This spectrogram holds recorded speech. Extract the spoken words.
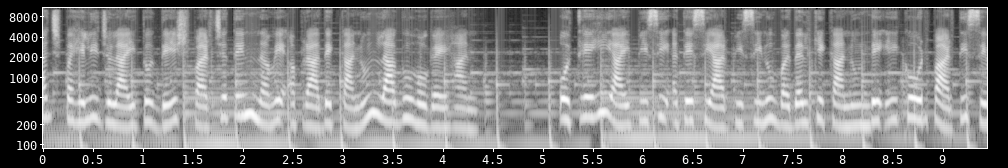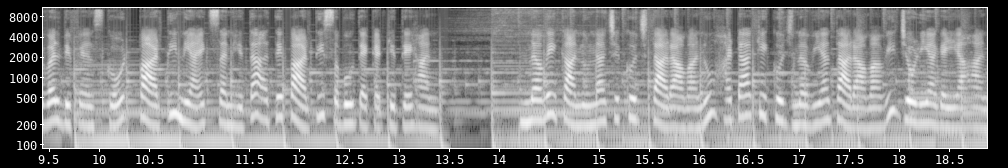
ਅੱਜ ਪਹਿਲੀ ਜੁਲਾਈ ਤੋਂ ਦੇਸ਼ ਭਰ 'ਚ ਤਿੰਨ ਨਵੇਂ ਅਪਰਾਧਿਕ ਕਾਨੂੰਨ ਲਾਗੂ ਹੋ ਗਏ ਹਨ। ਉੱਥੇ ਹੀ ਆਈਪੀਸੀ ਅਤੇ ਸੀਆਰਪੀਸੀ ਨੂੰ ਬਦਲ ਕੇ ਕਾਨੂੰਨ ਦੇ ਇਹ ਕੋਡ ਭਾਰਤੀ ਸਿਵਲ ਡਿਫੈਂਸ ਕੋਡ, ਭਾਰਤੀ ਨਿਆਇਕ ਸੰਹਿਤਾ ਅਤੇ ਭਾਰਤੀ ਸਬੂਤ ਐਕਟ ਕੀਤੇ ਹਨ। ਨਵੇਂ ਕਾਨੂੰਨਾਂ 'ਚ ਕੁਝ ਧਾਰਾਵਾਂ ਨੂੰ ਹਟਾ ਕੇ ਕੁਝ ਨਵੀਆਂ ਧਾਰਾਵਾਂ ਵੀ ਜੋੜੀਆਂ ਗਈਆਂ ਹਨ।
